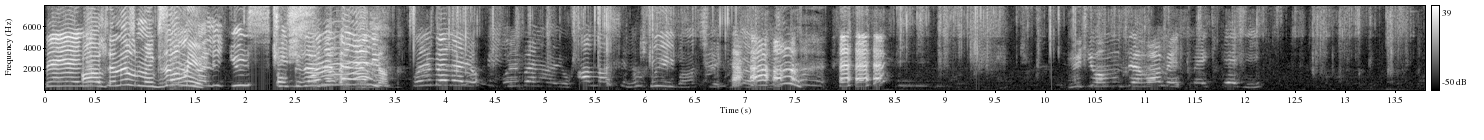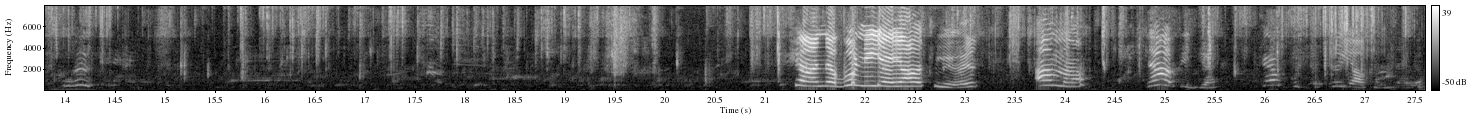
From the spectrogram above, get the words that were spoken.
Beğenip aldınız mı? Güzel mi? Böyle 100 Çok güzel mi? ben. Bunu ben Bunu yere atmıyoruz. Ama ne yapacağız? Çok kutusu yakınları.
